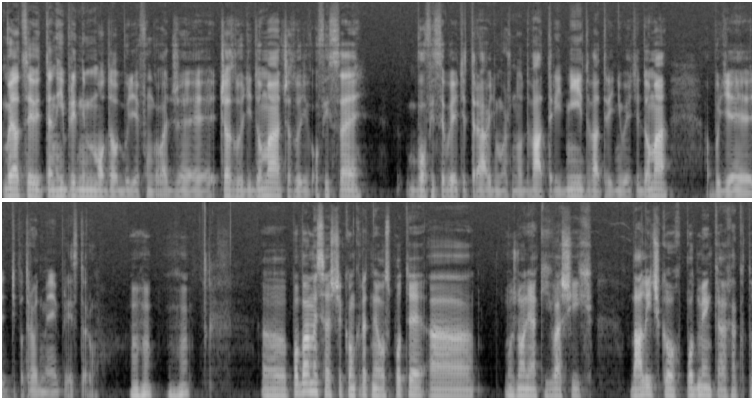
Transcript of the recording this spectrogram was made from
viacej ten hybridný model bude fungovať, že čas ľudí doma, čas ľudí v ofise, v ofise budete tráviť možno 2-3 dní, 2-3 dní budete doma a budete potrebovať menej priestoru. Uh-huh. Uh, pobáme sa ešte konkrétne o spote a možno o nejakých vašich balíčkoch, podmienkach, ako to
